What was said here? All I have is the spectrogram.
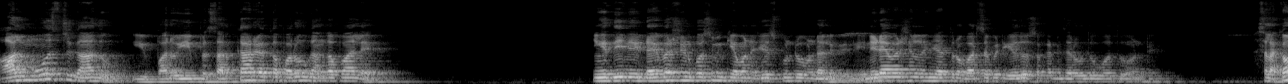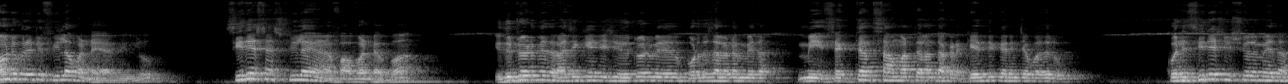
ఆల్మోస్ట్ కాదు. ఈ పరువు ఈ సర్కారు యొక్క పరువు గంగపాలే. ఇంక దీని డైవర్షన్ కోసం ఇంకేమైనా చేసుకుంటూ ఉండాలి వీళ్ళు. ఎన్ని డైవర్షన్లు చేస్తారో వరుస పెట్టి ఏదో సంఘటన జరుగుతూ పోతూ ఉంటే. అసలు అకౌంటబిలిటీ ఫీల్ అవ్వండి అయ్యా వీళ్ళు? సీరియస్నెస్ ఫీల్ అయ్యా అవ్వండి అబ్బా ఎదుటోడి మీద రాజకీయం చేసి ఎదుటోడి మీద ఏదో బురద చల్లడం మీద మీ శక్తి అంత సామర్థ్యాలంతా అక్కడ కేంద్రీకరించే బదులు కొన్ని సీరియస్ ఇష్యూల మీద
